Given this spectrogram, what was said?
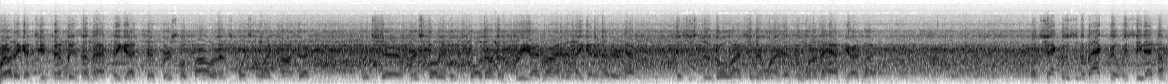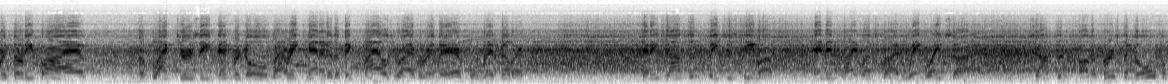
Well, they got two penalties on that. They got uh, personal foul and unsportsmanlike conduct, which, uh, first of all, they moved the ball down to the three-yard line, and then they got another half distance to the goal line, so they're at the one and a half yard line. Who's in the backfield. We see that number 35, the black jersey Denver Gold, Larry Canada, the big pile driver in there for Red Miller. Kenny Johnson leads his team up. And in tight left side, wing right side. Johnson on the first and goal from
